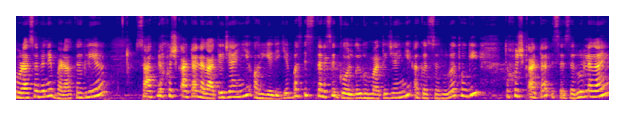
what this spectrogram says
थोड़ा सा मैंने बड़ा कर लिया। साथ में खुश्क आटा लगाते जाएँगे और ये देखिए, बस इस तरह से गोल गोल घुमाते जाएँगे। अगर ज़रूरत होगी तो खुश्क आटा इसे ज़रूर लगाएँ।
